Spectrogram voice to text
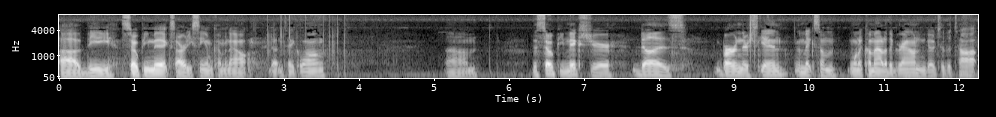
Uh, the soapy mix, I already see them coming out. Doesn't take long. Um, the soapy mixture does burn their skin and makes them want to come out of the ground and go to the top.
